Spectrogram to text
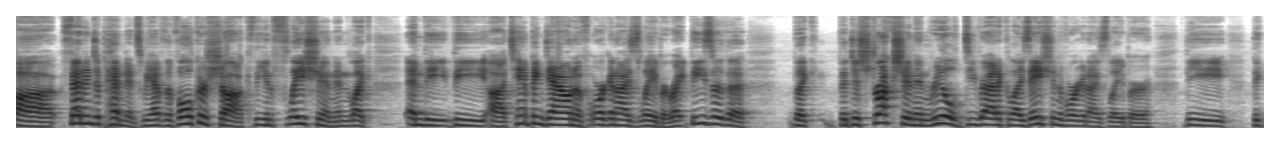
uh, Fed independence, we have the Volcker shock, the inflation, and like and the the uh, tamping down of organized labor. Right, these are the like the destruction and real de-radicalization of organized labor. The the,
